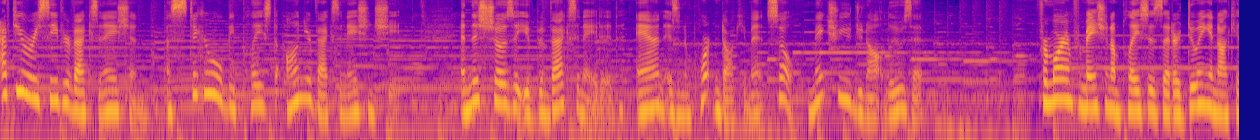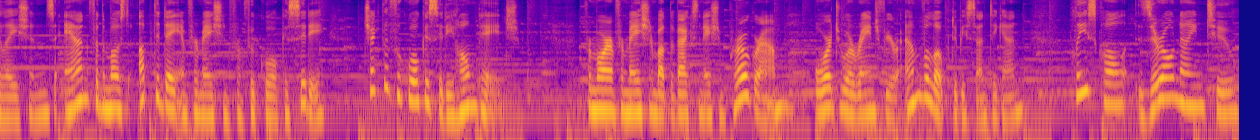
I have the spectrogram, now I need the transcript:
After you receive your vaccination, a sticker will be placed on your vaccination sheet. And this shows that you've been vaccinated and is an important document, so make sure you do not lose it. For more information on places that are doing inoculations and for the most up to date information from Fukuoka City, check the Fukuoka City homepage. For more information about the vaccination program or to arrange for your envelope to be sent again, please call 092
